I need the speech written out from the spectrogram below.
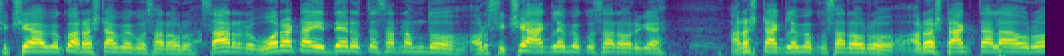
ಶಿಕ್ಷೆ ಆಗಬೇಕು, ಅರೆಸ್ಟ್ ಆಗಬೇಕು ಸರ್ ಅವರು. ಸರ್ ಹೋರಾಟ ಇದ್ದೇ ಇರುತ್ತೆ ಸರ್ ನಮ್ಮದು ಅವ್ರು ಶಿಕ್ಷೆ ಆಗಲೇಬೇಕು ಸರ್ ಅವ್ರಿಗೆ. ಅರೆಸ್ಟ್ ಆಗಲೇಬೇಕು ಸರ್ ಅವರು. ಅರೆಸ್ಟ್ ಆಗ್ತಾಯಿಲ್ಲ ಅವರು.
